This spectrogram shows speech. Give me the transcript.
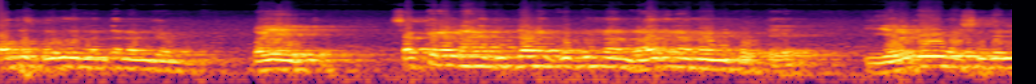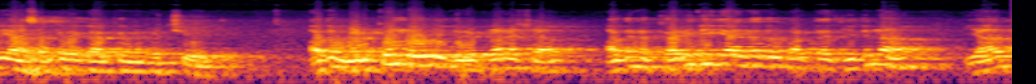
ವಾಪಸ್ ಬರುವುದಿಲ್ಲ ಅಂತ ನನಗೆ ಭಯ ಇತ್ತು. ಸಕ್ಕರೆ ಮಾಡಿ ದುಡ್ಡನ್ನು ಕೊಟ್ಟು ನಾನು ರಾಜೀನಾಮೆಯನ್ನು ಕೊಟ್ಟೆ. ಎರಡೇ ವರ್ಷದಲ್ಲಿ ಆ ಸಕ್ಕರೆ ಕಾರ್ಖಾನೆ ಮುಚ್ಚಿ ಹೋಯಿತು. ಅದು ನಡ್ಕೊಂಡು ಹೋಗಿದ್ರೆ ಪ್ರಾಯಶಃ ಅದನ್ನು ಖರೀದಿಗೆ ಯಾರಾದರೂ ಬರ್ತಾ ಇತ್ತು ಇದನ್ನ ಯಾರು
